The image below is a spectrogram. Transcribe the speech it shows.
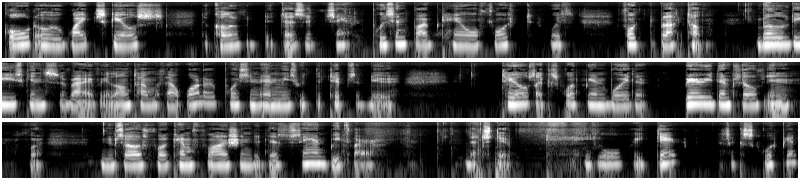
gold or white scales, the color of the desert sand. Poisoned tail forked with forked black tongue. Abilities can survive a long time without water, poison enemies with the tips of their tails like a scorpion, boy that bury themselves in for themselves for camouflage in the desert sand, breathe fire. That's their tail right there. It's like a scorpion.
